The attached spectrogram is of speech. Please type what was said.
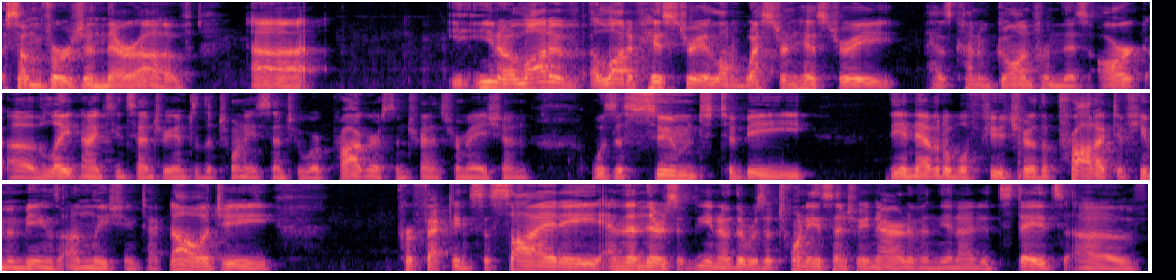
some version thereof. Uh, you know, a lot of a lot of history, a lot of Western history has kind of gone from this arc of late 19th century into the 20th century, where progress and transformation was assumed to be the inevitable future, the product of human beings unleashing technology, perfecting society. And then there's you know there was a 20th century narrative in the united states of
